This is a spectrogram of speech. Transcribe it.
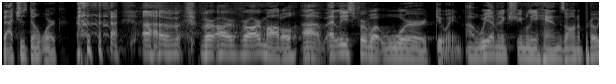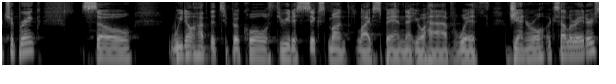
batches don't work um, for our for our model, uh, at least for what we're doing. Uh, we have an extremely hands-on approach at Brinc, so we don't have the typical three to six month lifespan that you'll have with general accelerators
